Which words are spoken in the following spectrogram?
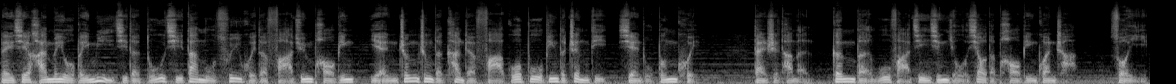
那些还没有被密集的毒气弹幕摧毁的法军炮兵，眼睁睁地看着法国步兵的阵地陷入崩溃，但是他们根本无法进行有效的炮兵观察，所以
